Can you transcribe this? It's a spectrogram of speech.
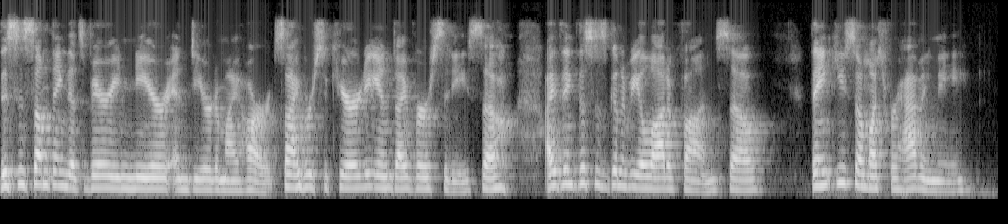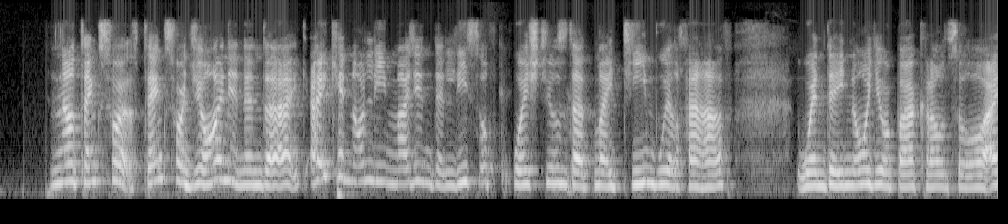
this is something that's very near and dear to my heart cybersecurity and diversity. So I think this is going to be a lot of fun. So thank you so much for having me. No, thanks for thanks for joining, and uh, I can only imagine the list of questions that my team will have when they know your background. So I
